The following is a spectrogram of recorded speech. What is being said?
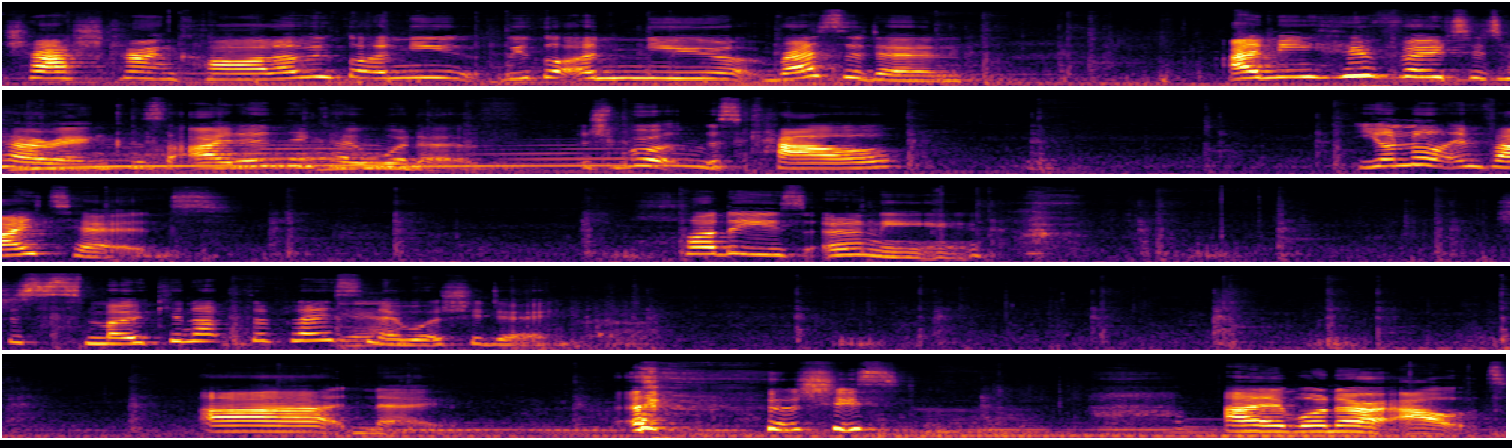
Trash can Carla. We've got a new we've got a new resident. I mean, who voted her in? Because I don't think I would have. She brought this cow. You're not invited. Hotties only. Just smoking up the place? Yeah. No, what's she doing? Uh, no. She's... I want her out.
